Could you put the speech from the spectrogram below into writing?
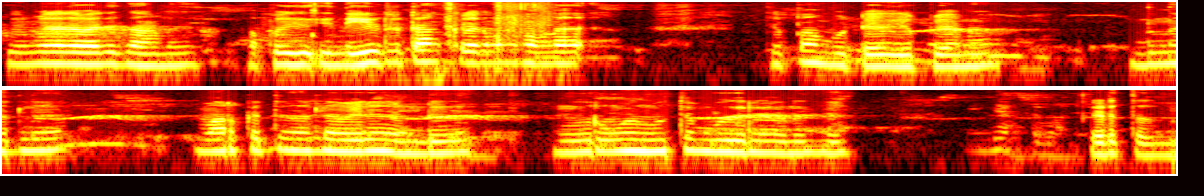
ഫീമെയിൽ വലുതാണ്. അപ്പോൾ ഈ ടാങ്ക് കിടക്കുന്നത് നമ്മളെ ജപ്പാൻ പൊട്ടിയ ജപ്പിയാണ് ഇത് നല്ല മാർക്കറ്റ് നല്ല വിലയുണ്ട്. നൂറ് നൂറ്റമ്പത് രൂപയാണ് എടുത്തത്.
